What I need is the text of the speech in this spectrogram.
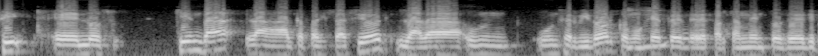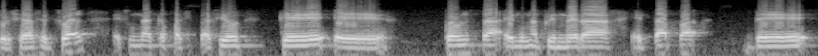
Sí, eh, los quien da la capacitación la da un, un servidor como jefe de departamento de diversidad sexual. Es una capacitación que eh, consta en una primera etapa de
